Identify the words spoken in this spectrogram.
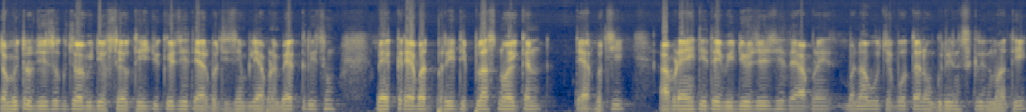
તો મિત્રો, જોઈ શકો છો આ વીડિયો સેવ થઈ ચૂક્યો છે. ત્યાર પછી સિમ્પલી આપણે બેક કરીશું. બેક કર્યા બાદ ફરીથી પ્લસનું આઇકન ત્યાર પછી આપણે અહીંથી તે વીડિયો જે છે તે આપણે બનાવવું છે પોતાનું ગ્રીન સ્ક્રીનમાંથી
